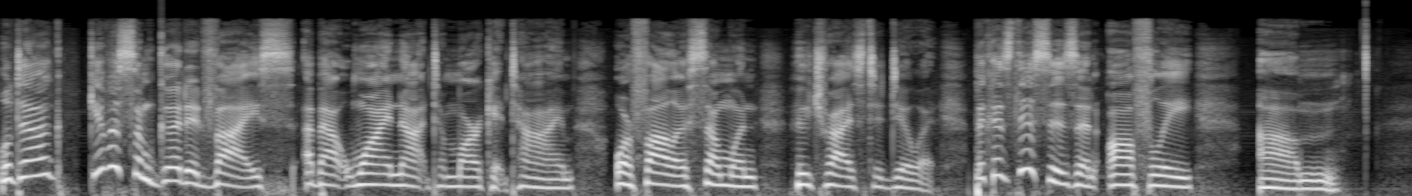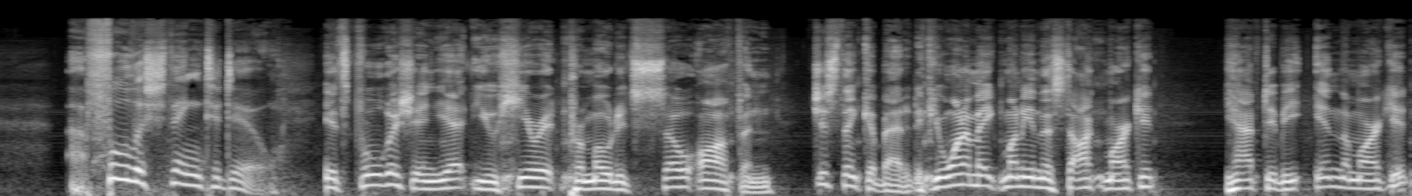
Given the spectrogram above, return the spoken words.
Well, Doug, give us some good advice about why not to market time or follow someone who tries to do it. Because this is an awfully um, uh, foolish thing to do. It's foolish, and yet you hear it promoted so often. Just think about it. If you want to make money in the stock market, you have to be in the market.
